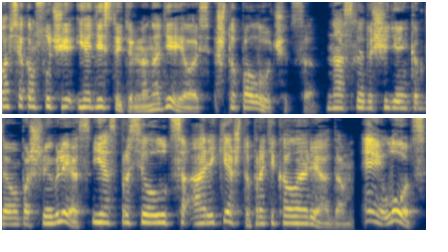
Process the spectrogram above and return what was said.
Во всяком случае, я действительно надеялась, что получится. На следующий день, когда мы пошли в лес, я спросила Луца о реке, что протекала рядом. «Эй, Луц,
